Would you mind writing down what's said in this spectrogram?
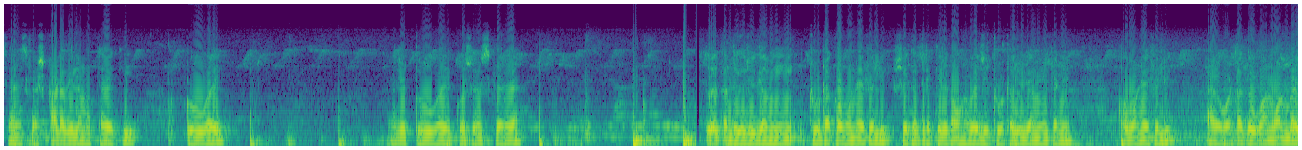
স্যান স্কোয়ার কাটা দিলাম, আর তাকে কি? টু বাই যে two by cos square A তো এখান থেকে যদি আমি টুটা কমন নিয়ে ফেলি, সেক্ষেত্রে কীরকম হবে? যে টুটা যদি আমি এখানে কমন নিয়ে ফেলি, আর থাকে ওয়ান ওয়ান বাই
